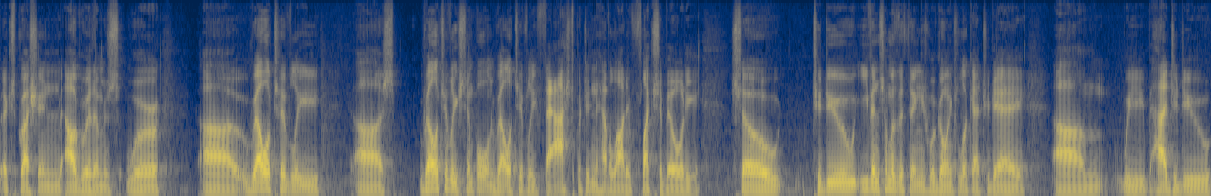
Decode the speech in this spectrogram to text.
expression algorithms were uh, relatively, uh, relatively simple and relatively fast, but didn't have a lot of flexibility. So to do even some of the things we're going to look at today, um, we had to do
